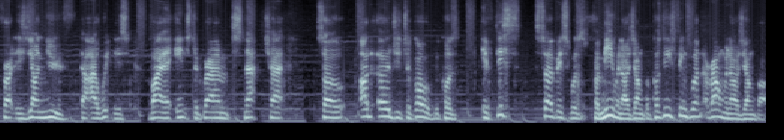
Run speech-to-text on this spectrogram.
throughout this young youth that I witnessed via Instagram, Snapchat. So I'd urge you to go because if this service was for me when I was younger, because these things weren't around when I was younger,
